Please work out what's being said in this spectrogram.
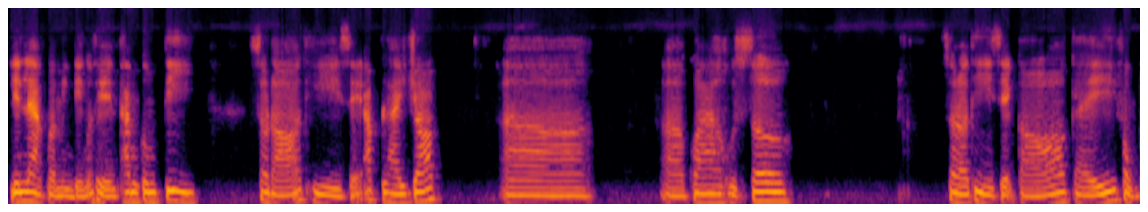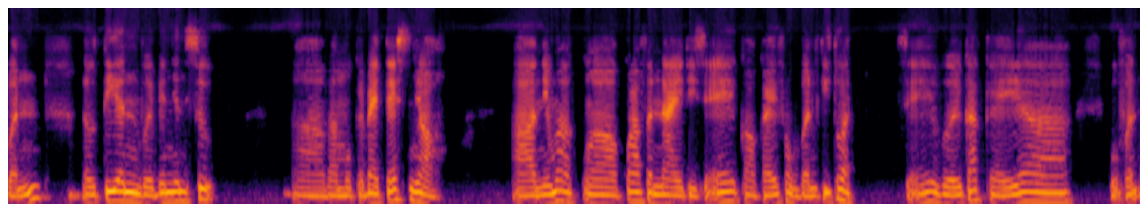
liên lạc và mình đến có thể thăm công ty. Sau đó thì sẽ apply job uh, uh, qua hồ sơ. Sau đó thì sẽ có cái phỏng vấn đầu tiên với bên nhân sự uh, và một cái bài test nhỏ. Uh, nếu mà uh, qua phần này thì sẽ có cái phỏng vấn kỹ thuật sẽ với các cái uh, bộ phận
